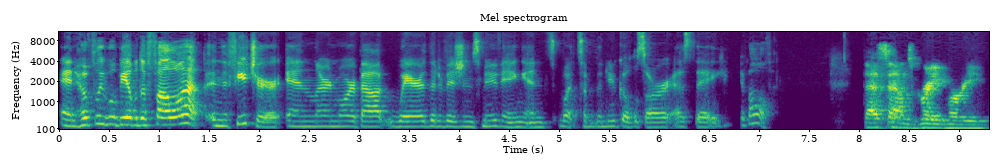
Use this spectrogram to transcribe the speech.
And hopefully we'll be able to follow up in the future and learn more about where the division's moving and what some of the new goals are as they evolve. That sounds great, Marie.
